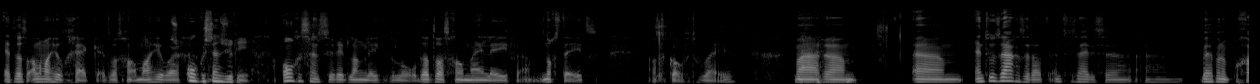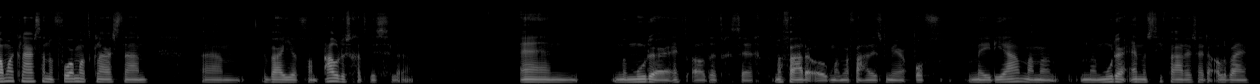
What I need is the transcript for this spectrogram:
het was allemaal heel gek. Het was gewoon allemaal heel erg Ongecensureerd. ongecensureerd lang leven de lol. Dat was gewoon mijn leven. Nog steeds. Als de COVID voorbij is. Maar, ehm, ehm, en toen zagen ze dat. En toen zeiden ze, ehm, we hebben een programma klaarstaan, een format klaarstaan. ehm, waar je van ouders gaat wisselen. En mijn moeder heeft altijd gezegd, mijn vader ook, maar mijn vader is meer of media. Maar mijn, mijn moeder en mijn stiefvader zeiden allebei,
